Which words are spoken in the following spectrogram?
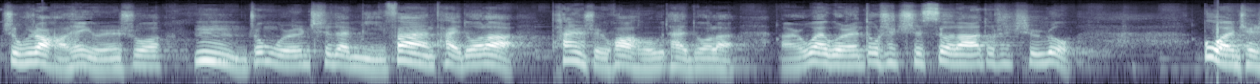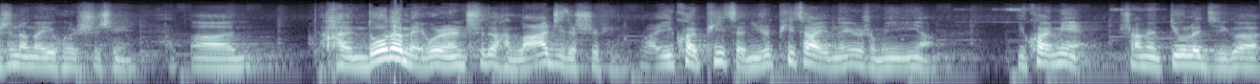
知乎上好像有人说，嗯，中国人吃的米饭太多了，碳水化合物太多了，而外国人都是吃色拉，都是吃肉，不完全是那么一回事情。呃，很多的美国人吃的很垃圾的食品，一块披萨，你说披萨能有什么营养？一块面上面丢了几个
